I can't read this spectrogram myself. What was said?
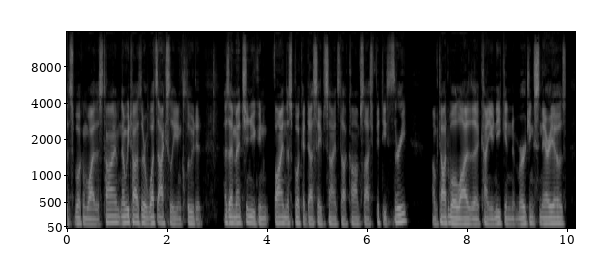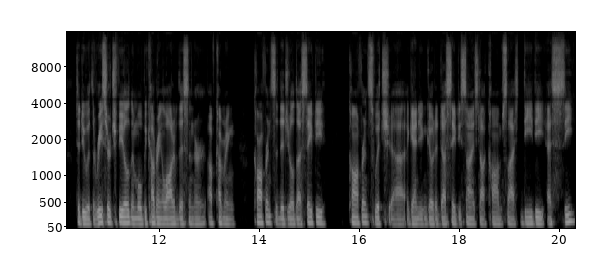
this book and why this time. Then we talked through what's actually included. As I mentioned, you can find this book at dustsafetyscience.com slash 53. Um, we talked about a lot of the kind of unique and emerging scenarios to do with the research field, and we'll be covering a lot of this in our upcoming conference, the Digital Dust Safety conference, which uh, again, you can go to dustsafetyscience.com slash DDSC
